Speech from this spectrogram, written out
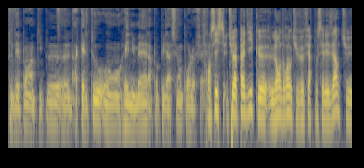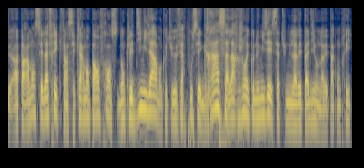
Tout dépend un petit peu euh, à quel taux on rémunère la population pour le faire. Francis, tu as pas dit que l'endroit où tu veux faire pousser les arbres, tu, apparemment, c'est l'Afrique. Enfin, c'est clairement pas en France. Donc, les 10 000 arbres que tu veux faire pousser grâce à l'argent économisé, ça, tu ne l'avais pas dit, on ne l'avait pas compris.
